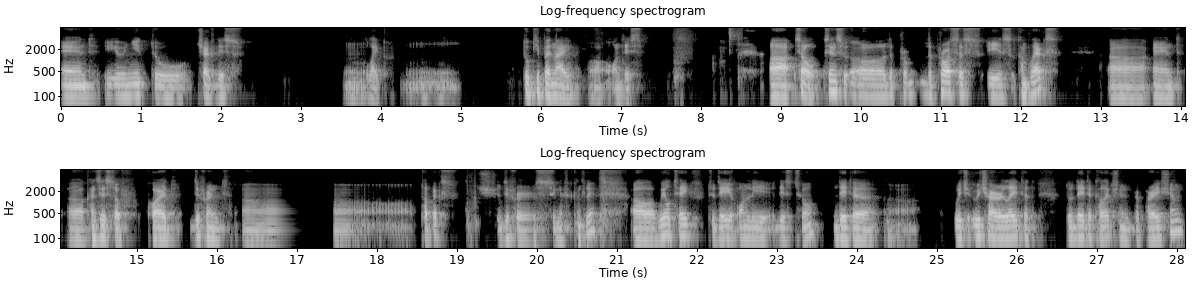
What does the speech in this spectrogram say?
and you need to check this Mm, like mm, to keep an eye on this. Uh, so since uh, the, the process is complex uh, and uh, consists of quite different uh, uh, topics, which differ significantly, we'll take today only these two data, which, which are related to data collection and preparation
